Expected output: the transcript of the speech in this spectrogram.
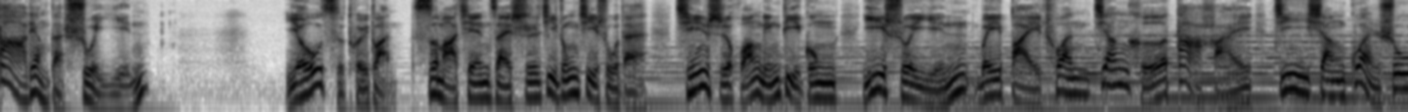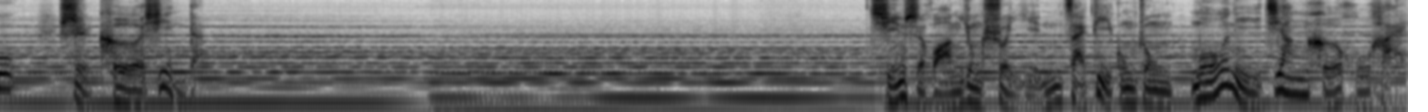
大量的水银。由此推断，司马迁在《史记》中记述的秦始皇陵地宫以水银为百川、江河、大海激相灌输，是可信的。秦始皇用水银在地宫中模拟江河湖海，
